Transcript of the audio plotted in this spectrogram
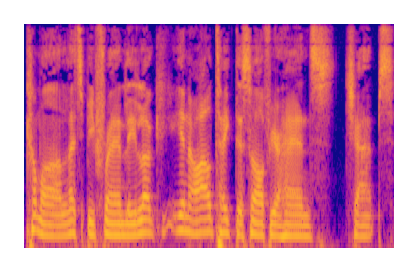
come on, let's be friendly. Look, you know, I'll take this off your hands, chaps.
